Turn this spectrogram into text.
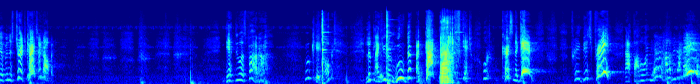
Up in this church cursing on me. Death do us part, huh? Okay, Norbit. Look like you done moved up the goddamn schedule. Oh, cursing again. Pray, bitch, pray. I follow on heaven. Hallowed be thy name.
